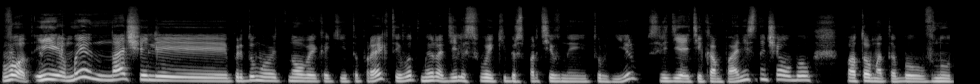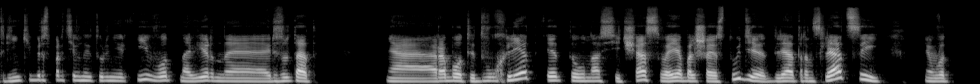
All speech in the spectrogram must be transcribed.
Вот, и мы начали придумывать новые какие-то проекты, и вот мы родили свой киберспортивный турнир. Среди IT-компаний сначала был, потом это был внутренний киберспортивный турнир, и вот, наверное, результат а, работы двух лет, это у нас сейчас своя большая студия для трансляций, вот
